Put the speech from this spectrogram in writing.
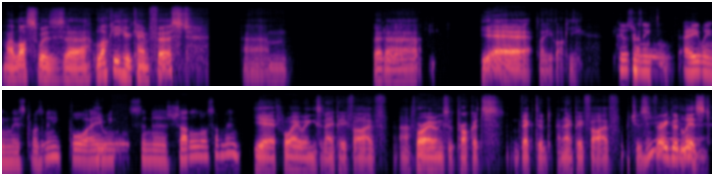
my loss was uh, Lockie, who came first. Um, but uh, yeah, bloody lucky. He was running A wing list, wasn't he? Four A wings and a shuttle or something. Yeah, four A wings and AP five. Uh, four A wings with Prockets, Vected, and AP five, which is a very good Yeah. list.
